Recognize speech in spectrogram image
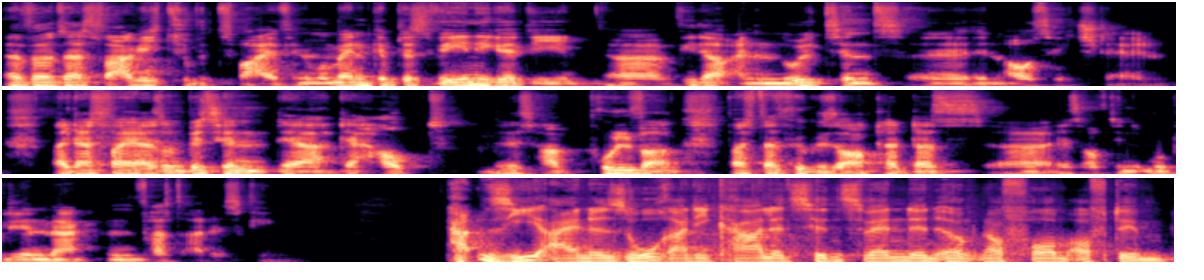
äh, wird, das wage ich zu bezweifeln. Im Moment gibt es wenige, die äh, wieder einen Nullzins äh, in Aussicht stellen. Weil das war ja so ein bisschen der, der Haupt es Pulver, was dafür gesorgt hat, dass äh, es auf den Immobilienmärkten fast alles ging. Hatten Sie eine so radikale Zinswende in irgendeiner Form auf dem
